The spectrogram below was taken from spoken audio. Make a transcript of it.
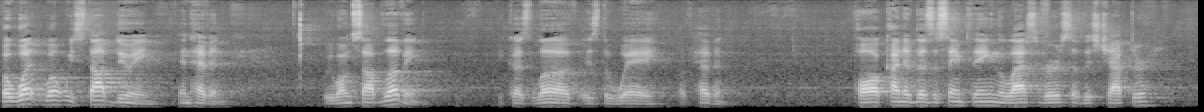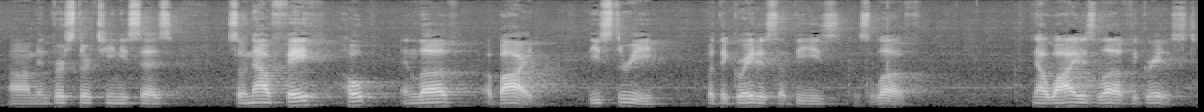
But what won't we stop doing in heaven? We won't stop loving because love is the way of heaven. Paul kind of does the same thing in the last verse of this chapter. Um, in verse 13, he says, So now faith, hope, and love abide, these three, but the greatest of these is love. Now, why is love the greatest?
